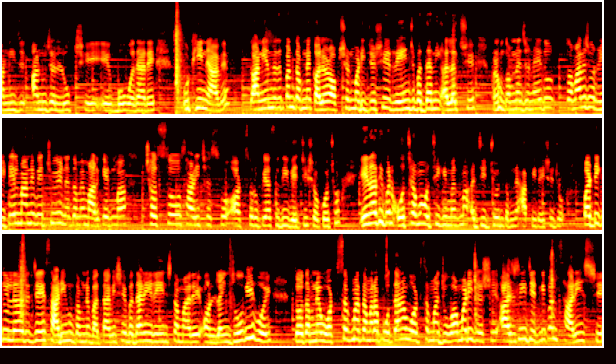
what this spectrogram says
આની જે, આનું જે લુક છે એ બહુ વધારે ઉઠીને આવે. તો આની અંદર પણ તમને કલર ઓપ્શન મળી જશે રેન્જ બધાની અલગ છે. પણ હું તમને જણાવી દઉં, તમારે જો રિટેલમાં વેચવી હોય ને, તમે માર્કેટમાં છસો, સાડી છસો, આઠસો રૂપિયા સુધી વેચી શકો છો. એનાથી પણ ઓછામાં ઓછી કિંમતમાં અજીત જોન તમને આપી રહી જો પર્ટિક્યુલર જે સાડી હું તમને બતાવીશ એ બધાની રેન્જ તમારે ઓનલાઈન જોવી હોય, તો તમને વોટ્સઅપમાં તમારા પોતાના વોટ્સઅપમાં જોવા મળી જશે. આજની જેટલી પણ સાડીઝ છે,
